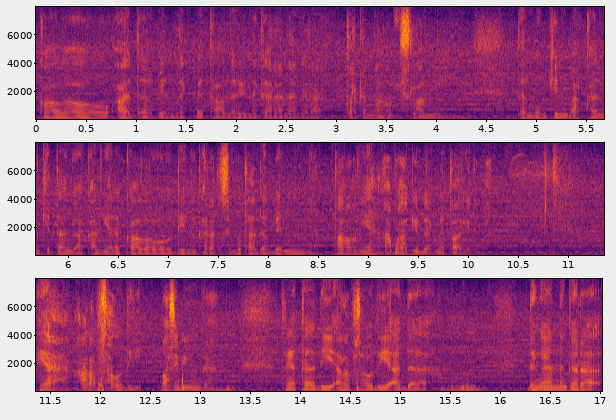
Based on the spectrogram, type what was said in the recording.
kalau ada band black metal dari negara-negara terkenal islami dan mungkin bahkan kita nggak akan ngira kalau di negara tersebut ada band metalnya apalagi black metal gitu. Kan ya Arab Saudi. Masih bingung kan? Ternyata di Arab Saudi ada. Dengan negara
